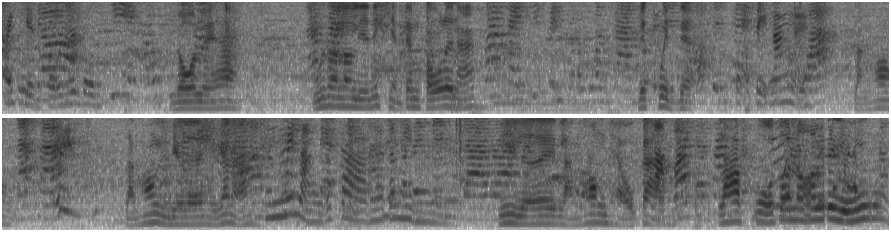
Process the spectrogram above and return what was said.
ไปเขียนโต๊ะนี่โดนโดนเลยฮะอู้ตอนเราเรียนนี่เขียนเต็มโต๊ะเลยนะเด็กควิดเนี่ยปกตินั่งไหนหลังห้อง หลังห้องอย่างเดียวเลยเห็นกันนะฉันไม่หลังก็กลางนะก็ริมเลยนี่เลยหลังห้องแถวกลางหลับปะหลับโอ้ตัวนอนเลยอยู่นี่ด้วย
